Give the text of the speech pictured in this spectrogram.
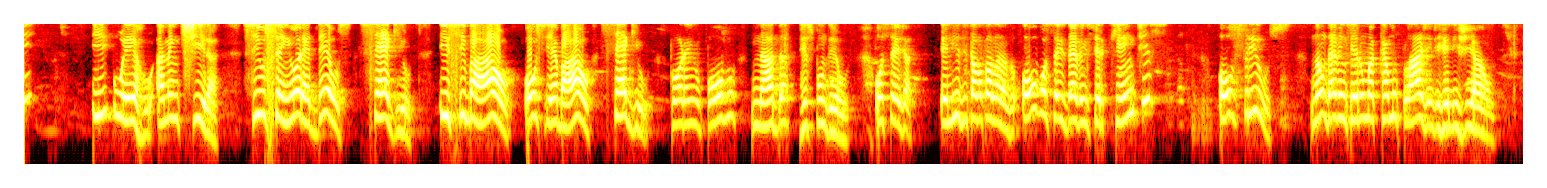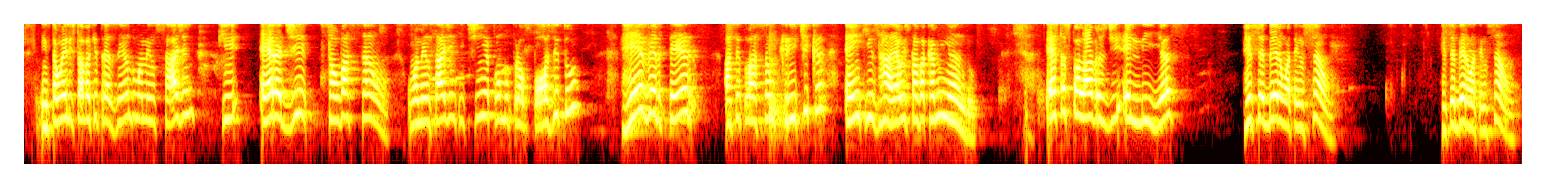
e o erro, a mentira? Se o Senhor é Deus, segue-o. E se Baal, ou se é Baal, segue-o. Porém, o povo nada respondeu. Ou seja, Elias estava falando: ou vocês devem ser quentes ou frios não devem ter uma camuflagem de religião. Então ele estava aqui trazendo uma mensagem que era de salvação, uma mensagem que tinha como propósito reverter a situação crítica em que Israel estava caminhando. Estas palavras de Elias receberam atenção? Receberam atenção?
